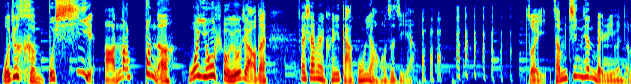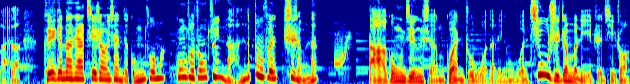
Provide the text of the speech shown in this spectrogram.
我就很不屑啊，那不能，我有手有脚的，在下面可以打工养活自己呀。所以咱们今天的每日一问就来了，可以跟大家介绍一下你的工作吗？工作中最难的部分是什么呢？打工精神灌注我的灵魂，就是这么理直气壮。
